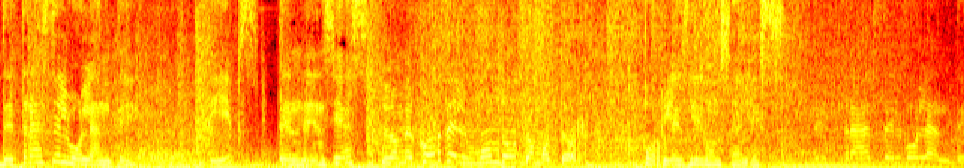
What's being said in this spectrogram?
Detrás del volante. Tips, tendencias, lo mejor del mundo automotor. Por Leslie González. Detrás del volante.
